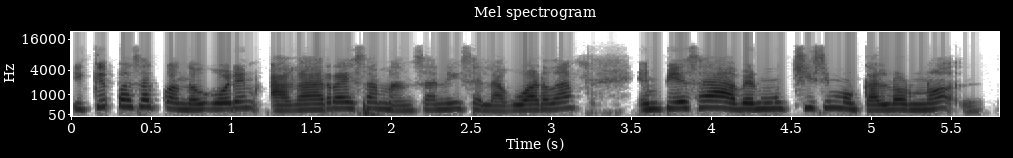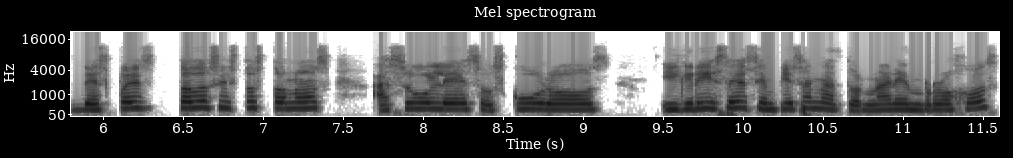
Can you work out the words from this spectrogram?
¿Y qué pasa cuando Goren agarra esa manzana y se la guarda? Empieza a haber muchísimo calor, ¿no? Después todos estos tonos azules, oscuros, y grises se empiezan a tornar en rojos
